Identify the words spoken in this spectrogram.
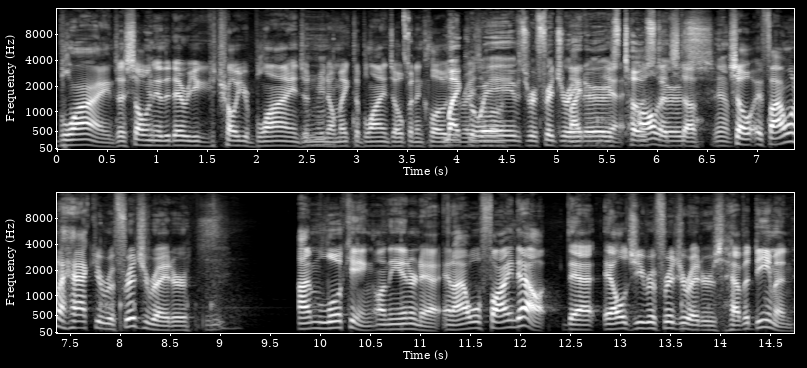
blinds. I saw one the other day where you could control your blinds and mm-hmm. you know make the blinds open and close. Microwaves, and refrigerators, yeah, toasters, all that stuff. Yeah. So if I want to hack your refrigerator mm-hmm. I'm looking on the internet and I will find out that LG refrigerators have a daemon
